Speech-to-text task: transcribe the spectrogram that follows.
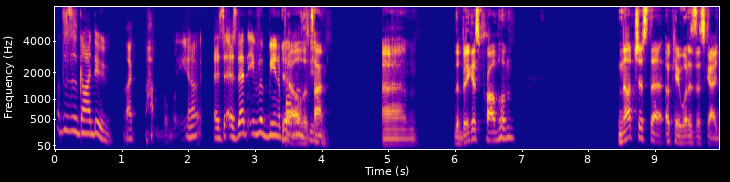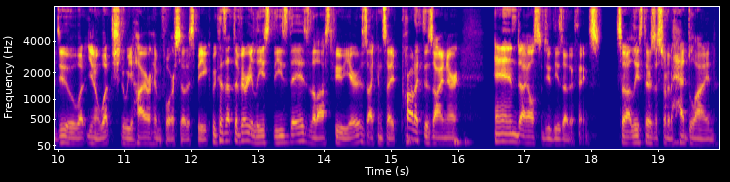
what does this guy do? Like, you know, has, has that ever been a yeah, problem? all the time. Um, the biggest problem, not just that. Okay, what does this guy do? What you know, what should we hire him for, so to speak? Because at the very least, these days, the last few years, I can say product designer, and I also do these other things. So at least there's a sort of headline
